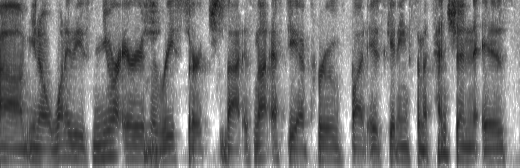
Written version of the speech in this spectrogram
um, you know one of these newer areas of research that is not FDA approved but is getting some attention is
